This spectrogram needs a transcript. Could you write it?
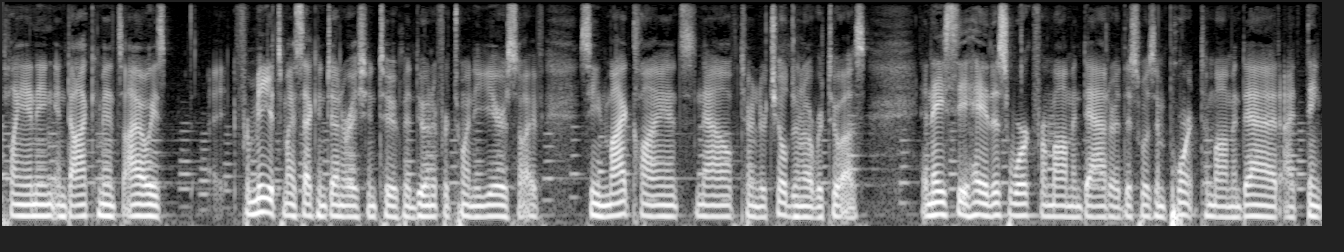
planning and documents. I always, for me, it's my second generation too. I've been doing it for 20 years, so I've seen my clients now turn their children over to us. And they see, hey, this worked for mom and dad, or this was important to mom and dad. I think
